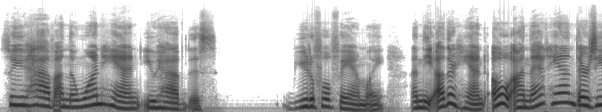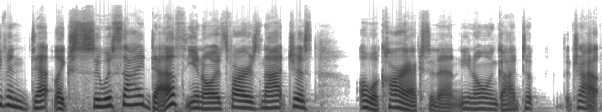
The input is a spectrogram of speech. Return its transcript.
So you have, on the one hand, you have this beautiful family. On the other hand, oh, on that hand, there's even death, like suicide, death, you know, as far as not just, oh, a car accident, you know, and God took the child,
